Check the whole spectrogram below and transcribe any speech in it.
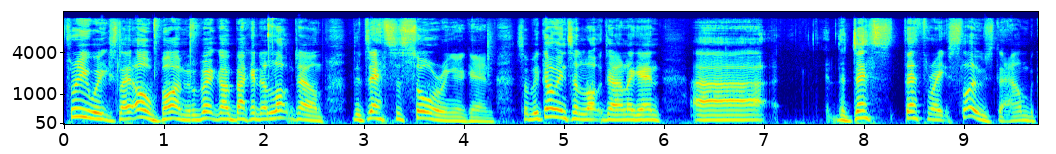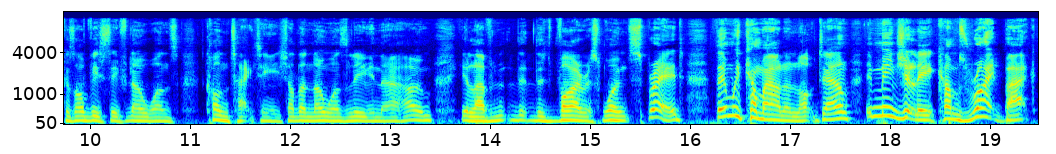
Three weeks later, oh, blimey, we better go back into lockdown. The deaths are soaring again. So we go into lockdown again. Uh, the death death rate slows down because obviously if no one's contacting each other, no one's leaving their home, you'll have the, the, virus won't spread. Then we come out of lockdown, immediately it comes right back,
